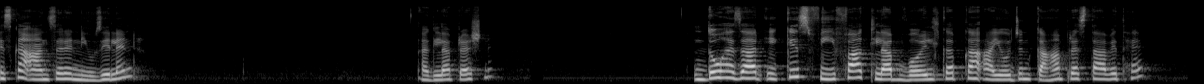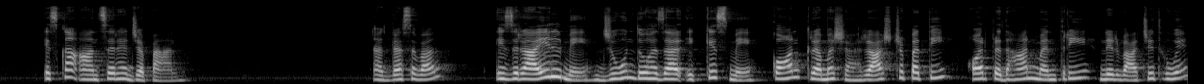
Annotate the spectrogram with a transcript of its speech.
इसका आंसर है न्यूजीलैंड। अगला प्रश्न। 2021 फीफा क्लब वर्ल्ड कप का आयोजन कहाँ प्रस्तावित है? इसका आंसर है जापान। अगला सवाल। इसराइल में जून 2021 में कौन क्रमशः राष्ट्रपति और प्रधानमंत्री निर्वाचित हुए?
